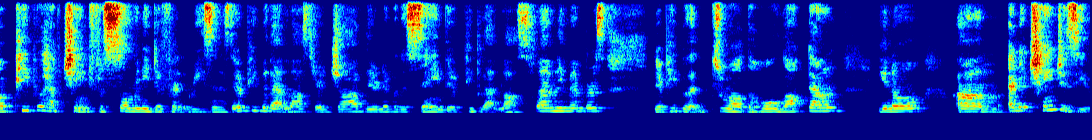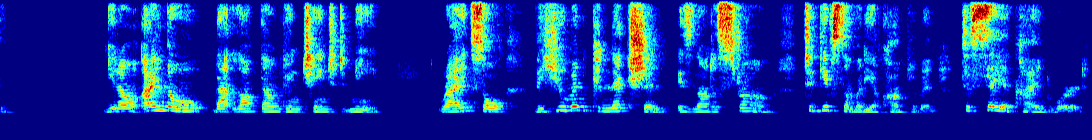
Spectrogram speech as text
but people have changed for so many different reasons. There are people that lost their job. They're never the same. There are people that lost family members. There are people that throughout the whole lockdown, you know, um, and it changes you. You know, I know that lockdown thing changed me, right? So the human connection is not as strong to give somebody a compliment, to say a kind word,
